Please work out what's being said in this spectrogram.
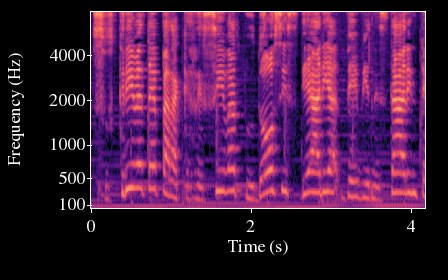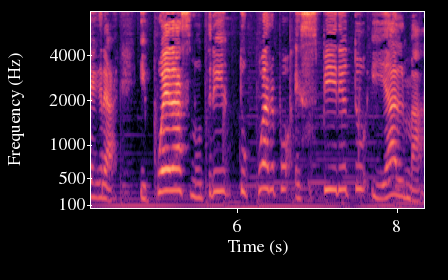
Suscríbete para que reciba tu dosis diaria de bienestar integral y puedas nutrir tu cuerpo, espíritu y alma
